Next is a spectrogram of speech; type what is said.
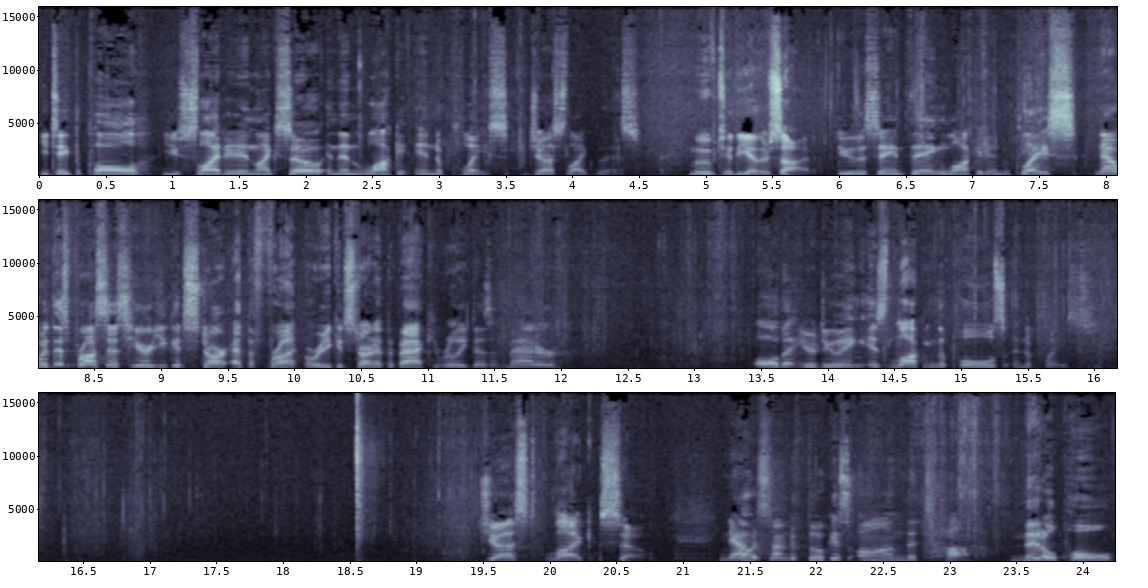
You take the pole, you slide it in like so, and then lock it into place, just like this. Move to the other side. Do the same thing, lock it into place. Now with this process here, you could start at the front or you could start at the back, it really doesn't matter. All that you're doing is locking the poles into place. Just like so. Now it's time to focus on the top middle pole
